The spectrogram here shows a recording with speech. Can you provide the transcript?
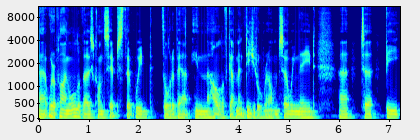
uh, we're applying all of those concepts that we'd thought about in the whole of government digital realm. So we need uh, to be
